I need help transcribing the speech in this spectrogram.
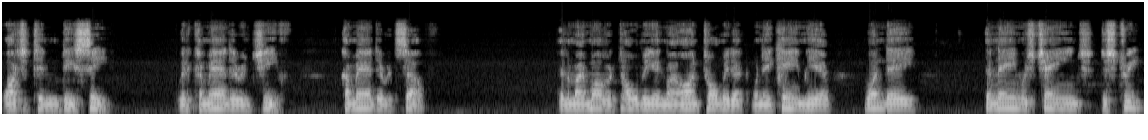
Washington, D.C., with Commander in Chief, Commander itself. And my mother told me and my aunt told me that when they came here one day, the name was changed, the street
